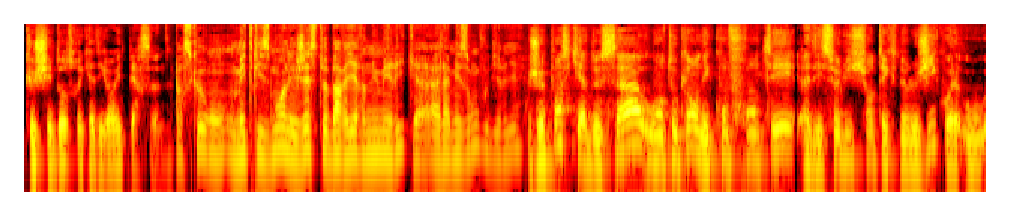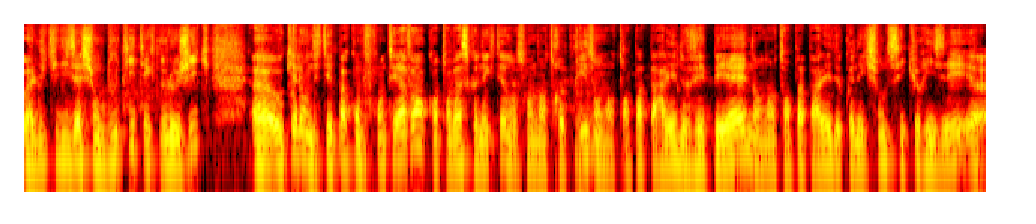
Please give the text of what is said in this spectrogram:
que chez d'autres catégories de personnes. Parce qu'on maîtrise moins les gestes barrières numériques à, la maison, vous diriez? Je pense qu'il y a de ça, ou en tout cas on est confronté à des solutions technologiques ou à, l'utilisation d'outils technologiques euh, auxquels on n'était pas confronté avant. Quand on va se connecter dans son entreprise, mmh on n'entend pas parler de VPN, on n'entend pas parler de connexion sécurisée. Euh,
